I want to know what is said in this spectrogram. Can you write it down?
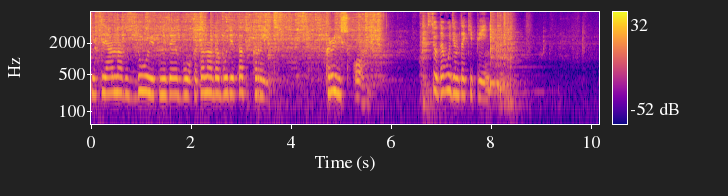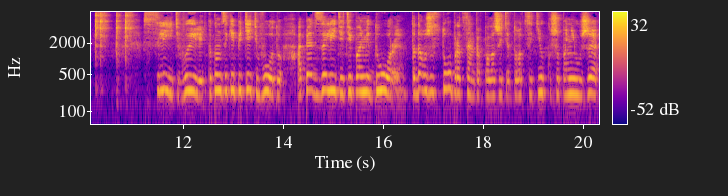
если она вздует, не дай бог. Это надо будет открыть крышку. Все, доводим до кипения. слить, вылить, потом закипятить воду, опять залить эти помидоры. Тогда уже сто процентов положить эту ацетилку, чтобы они уже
